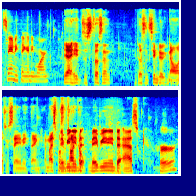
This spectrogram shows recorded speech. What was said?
say anything anymore. Yeah, he just doesn't. He doesn't seem to acknowledge or say anything. Am I supposed Maybe to you talk need to? to maybe you need to ask her.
